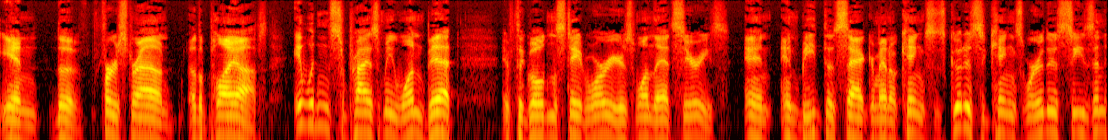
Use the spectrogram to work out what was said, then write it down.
in the first round of the playoffs. It wouldn't surprise me one bit if the Golden State Warriors won that series and, and beat the Sacramento Kings. As good as the Kings were this season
